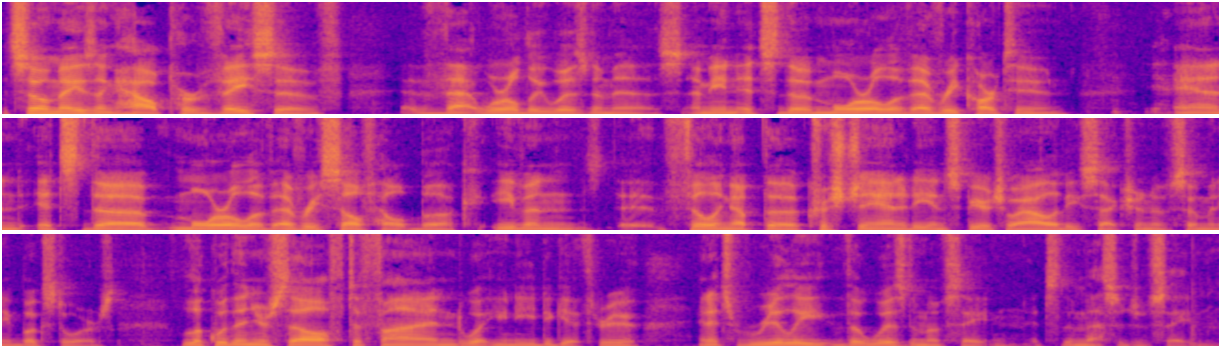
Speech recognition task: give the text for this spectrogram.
It's so amazing how pervasive that worldly wisdom is. I mean, it's the moral of every cartoon. Yeah. And it's the moral of every self help book, even uh, filling up the Christianity and spirituality section of so many bookstores. Look within yourself to find what you need to get through. And it's really the wisdom of Satan, it's the message of Satan.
